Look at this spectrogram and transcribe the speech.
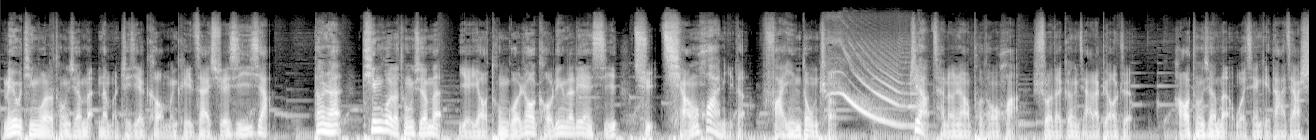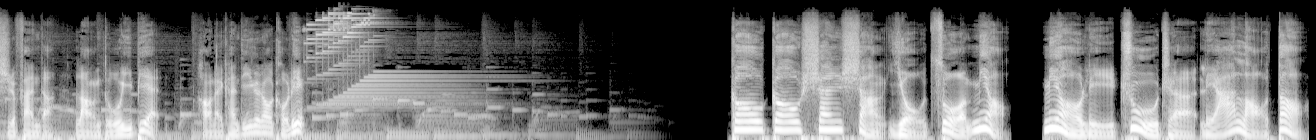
没有听过的同学们，那么这节课我们可以再学习一下。当然，听过的同学们也要通过绕口令的练习去强化你的发音动程，这样才能让普通话说得更加的标准。好，同学们，我先给大家示范的朗读一遍。好，来看第一个绕口令：高高山上有座庙，庙里住着俩老道，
